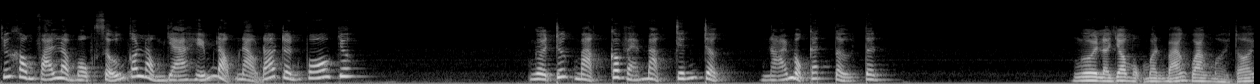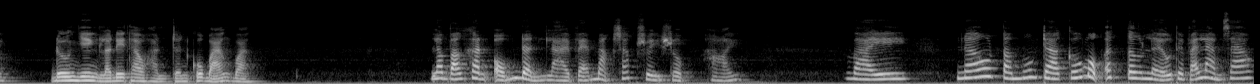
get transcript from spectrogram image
chứ không phải là một xưởng có lòng dạ hiểm độc nào đó trên phố chứ. Người trước mặt có vẻ mặt chính trực, nói một cách tự tin. Ngươi là do một mình bản quan mời tới đương nhiên là đi theo hành trình của bản quan lâm vãn khanh ổn định lại vẻ mặt sắp suy sụp hỏi vậy nếu ta muốn tra cứu một ít tư liệu thì phải làm sao?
